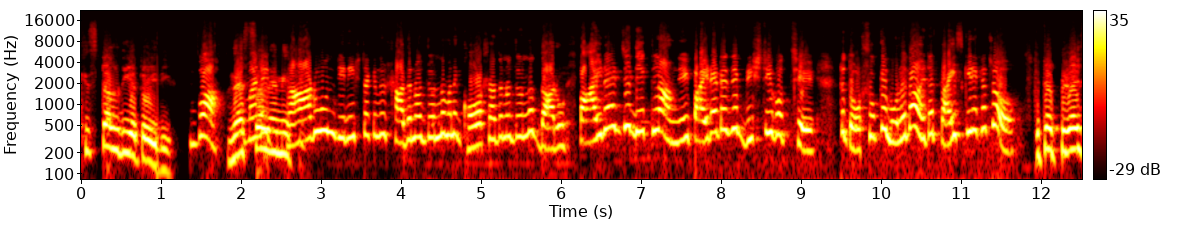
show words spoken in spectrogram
ক্রিস্টাল দিয়ে তৈরি। বাহ মানে. দারুণ জিনিসটা কিন্তু সাজানোর জন্য মানে ঘর সাজানোর জন্য দারুণ। পাইরাইট যে দেখলাম যে এই যে বৃষ্টি হচ্ছে তো দর্শককে বলে দাও এটা প্রাইস কি রেখেছো? এটার প্রাইস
